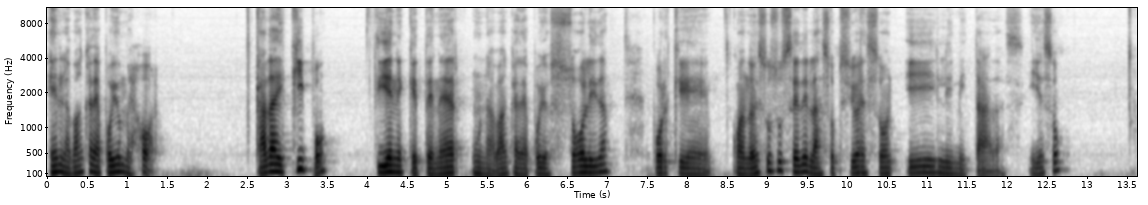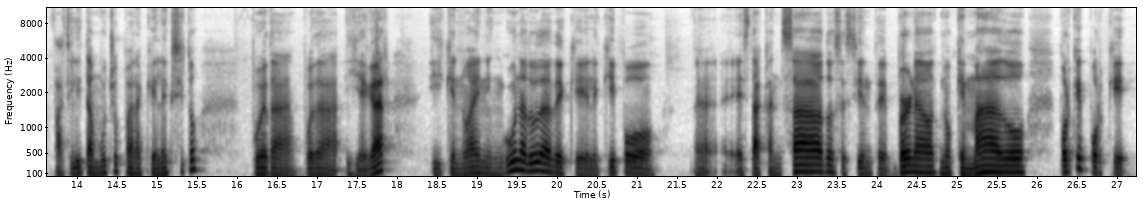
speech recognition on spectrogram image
en la banca de apoyo, mejor. Cada equipo tiene que tener una banca de apoyo sólida porque cuando eso sucede, las opciones son ilimitadas y eso facilita mucho para que el éxito pueda, pueda llegar y que no hay ninguna duda de que el equipo eh, está cansado, se siente burnout, no quemado. ¿Por qué? Porque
